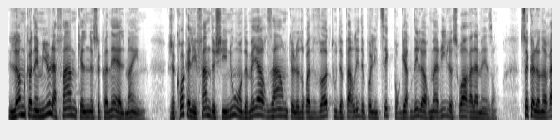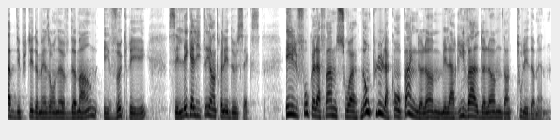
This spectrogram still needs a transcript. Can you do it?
L'homme connaît mieux la femme qu'elle ne se connaît elle-même. Je crois que les femmes de chez nous ont de meilleures armes que le droit de vote ou de parler de politique pour garder leur mari le soir à la maison. Ce que l'honorable député de Maisonneuve demande et veut créer, c'est l'égalité entre les deux sexes. Et il faut que la femme soit non plus la compagne de l'homme, mais la rivale de l'homme dans tous les domaines.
